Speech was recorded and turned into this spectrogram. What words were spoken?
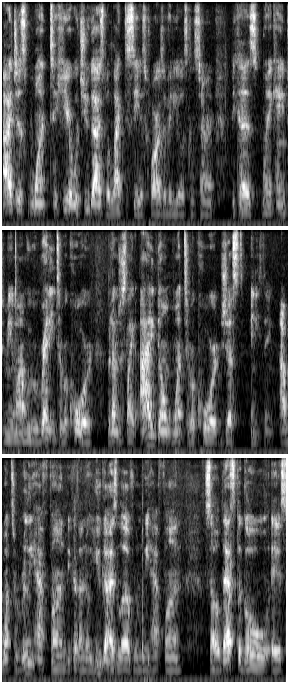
I just want to hear what you guys would like to see as far as a video is concerned because when it came to me and mom we were ready to record but I'm just like I don't want to record just anything. I want to really have fun because I know you guys love when we have fun. So that's the goal is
